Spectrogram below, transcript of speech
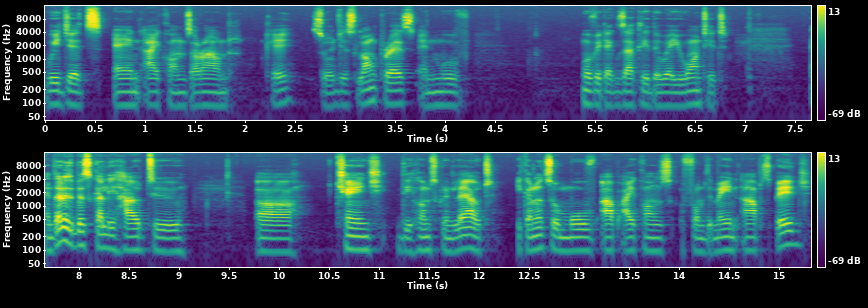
widgets and icons around. Okay, so just long press and move move it exactly the way you want it. And that is basically how to uh, change the home screen layout. You can also move app icons from the main apps page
